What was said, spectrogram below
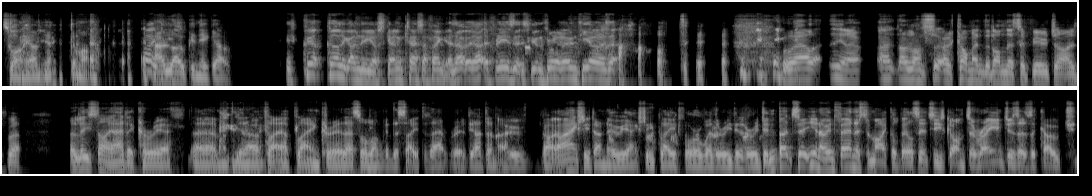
Swanee, aren't you? Come on, how low can you go? It's clear, clearly under your skin, Chris, I think. Is that, is that the phrase that's getting thrown around here? Is it? Oh, well, you know, I, I've sort of commented on this a few times, but at least I had a career, um, you know, a, play, a playing career. That's all I'm going to say to that, really. I don't know who, I actually don't know who he actually played for or whether he did or he didn't. But, uh, you know, in fairness to Michael Beale, since he's gone to Rangers as a coach,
